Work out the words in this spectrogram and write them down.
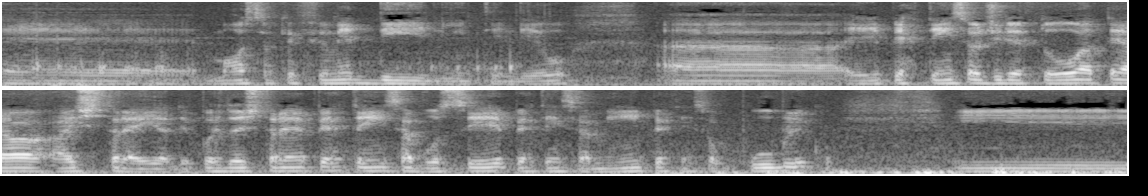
é, mostra que o filme é dele, entendeu? Uh, ele pertence ao diretor até a, a, estreia. Depois da estreia, pertence a você, pertence a mim, pertence ao público. E,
